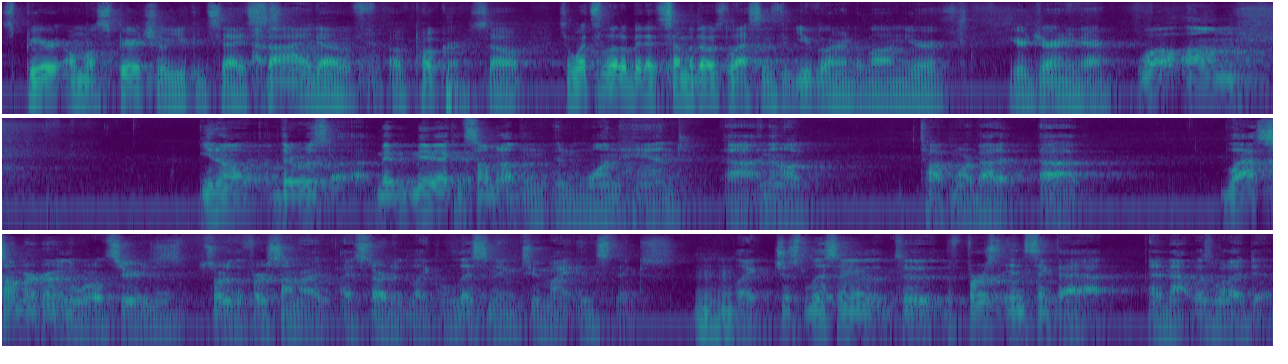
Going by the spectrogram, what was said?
spirit almost spiritual you could say side Absolutely, of, of poker. So so what's a little bit of some of those lessons that you've learned along your your journey there? Well, um, you know, there was uh, maybe maybe I can sum it up in, in one hand, uh, and then I'll talk more about it. Uh, last summer during the World Series, is sort of the first summer I, I started like listening to my instincts, like just listening to the, to the first instinct I had, and that was what I did.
